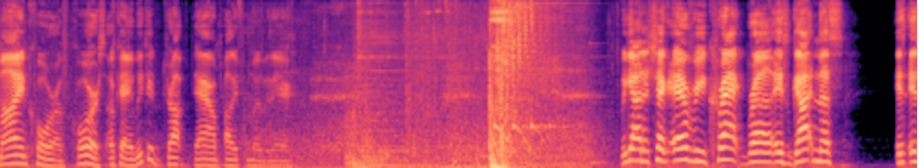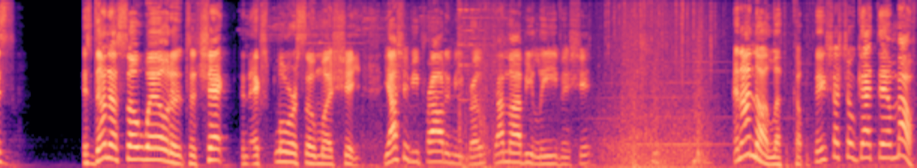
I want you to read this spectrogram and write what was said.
Mine core, of course. Okay, we could drop down probably from over there. We gotta check every crack, bro. It's gotten us. It's it's it's done us so well to to check and explore so much shit. Y'all should be proud of me, bro. Y'all know I be leaving shit. And I know I left a couple things. Shut your goddamn mouth.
